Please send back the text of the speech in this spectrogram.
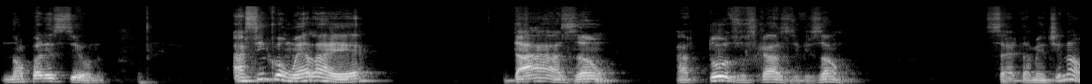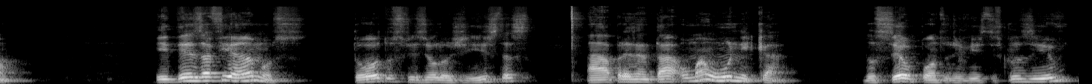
não apareceu. Né? Assim como ela é, dá razão a todos os casos de visão? Certamente não. E desafiamos todos os fisiologistas a apresentar uma única, do seu ponto de vista exclusivo,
